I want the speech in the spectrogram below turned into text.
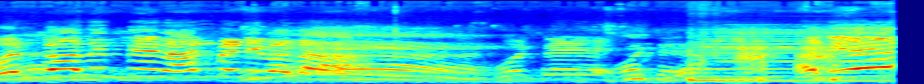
ஒன்பதத்தை நான் பண்ணிவதா ஓட்டு அடே தூர்வாசா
